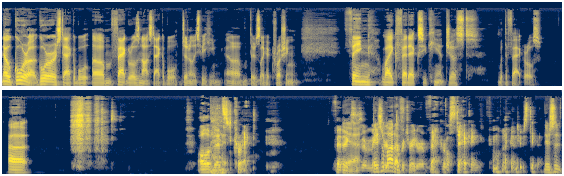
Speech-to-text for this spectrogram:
No, Gora, Gora are stackable. Um, fat girls not stackable, generally speaking. Um, there's like a crushing thing like FedEx. You can't just with the fat girls. Uh, All of that's correct. FedEx yeah, is a major a lot perpetrator of, of fat girl stacking, from what I understand. There's a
